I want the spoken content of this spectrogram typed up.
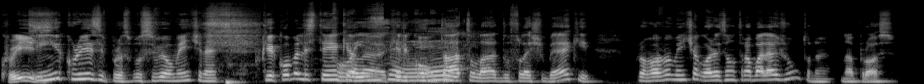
Chris? Kim e Chris, possivelmente, né? Porque como eles têm aquela, é. aquele contato lá do flashback, provavelmente agora eles vão trabalhar junto, né? Na próxima.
